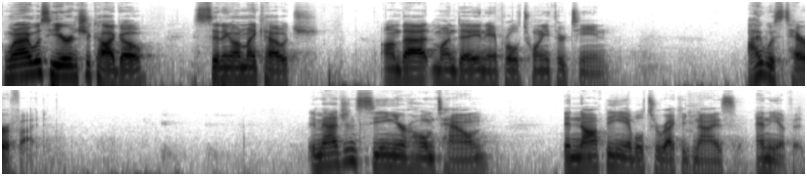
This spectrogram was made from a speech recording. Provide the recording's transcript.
when I was here in Chicago, sitting on my couch on that Monday in April of 2013, I was terrified. Imagine seeing your hometown and not being able to recognize any of it.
